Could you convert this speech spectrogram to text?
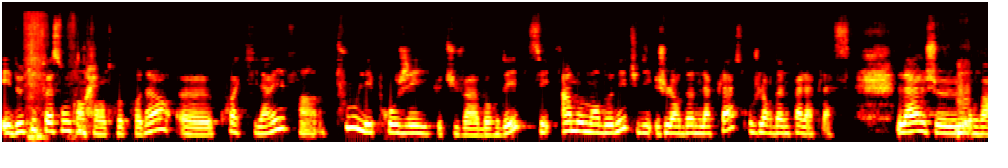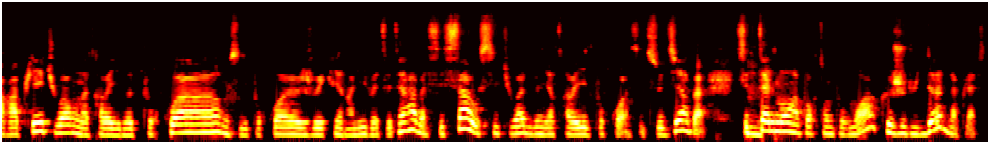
Et de toute façon, quand tu es entrepreneur, euh, quoi qu'il arrive, tous les projets que tu vas aborder, c'est à un moment donné, tu dis je leur donne la place ou je leur donne pas la place? Là, je, mm. on va rappeler, tu vois, on a travaillé notre pourquoi, on s'est dit pourquoi je veux écrire un livre, etc. Bah, c'est ça aussi, tu vois, de venir travailler le pourquoi, c'est de se dire bah c'est mm. tellement important pour moi que je lui donne la place.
